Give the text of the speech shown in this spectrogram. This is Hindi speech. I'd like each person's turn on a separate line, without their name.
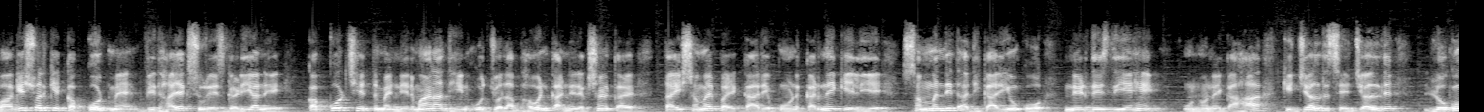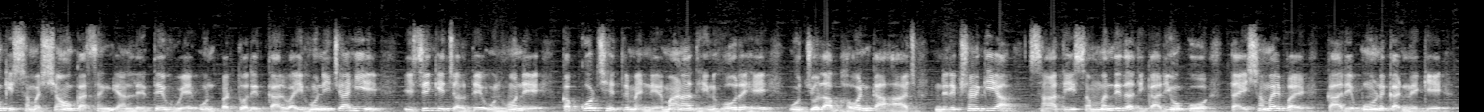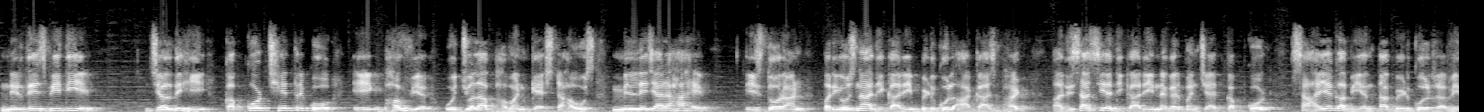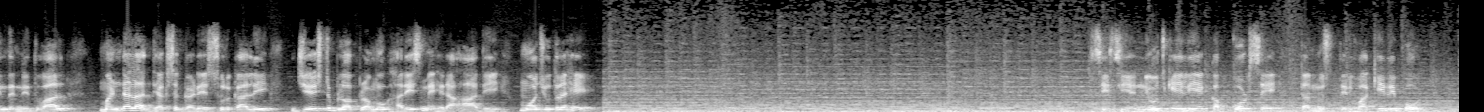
बागेश्वर के कपकोट में विधायक सुरेश गढ़िया ने कपकोट क्षेत्र में निर्माणाधीन उज्ज्वला भवन का निरीक्षण कर तय समय पर कार्य पूर्ण करने के लिए संबंधित अधिकारियों को निर्देश दिए हैं। उन्होंने कहा कि जल्द से जल्द लोगों की समस्याओं का संज्ञान लेते हुए उन पर त्वरित कार्रवाई होनी चाहिए। इसी के चलते उन्होंने कपकोट क्षेत्र में निर्माणाधीन हो रहे उज्ज्वला भवन का आज निरीक्षण किया। साथ ही संबंधित अधिकारियों को तय समय पर कार्य पूर्ण करने के निर्देश भी दिए। जल्द ही कपकोट क्षेत्र को एक भव्य, उज्ज्वला भवन गेस्ट हाउस मिलने जा रहा है। इस दौरान परियोजना अधिकारी बिड़कुल आकाश भट्ट, अधिशासी अधिकारी नगर पंचायत कपकोट, सहायक अभियंता बिड़कुल रविंद्र नितवाल, मंडल अध्यक्ष गणेश सुरकाली, ज्येष्ठ ब्लॉक प्रमुख हरीश मेहरा आदि मौजूद रहे। सीसीएन न्यूज़ के लिए कपकोट से तनुष तिरवा की रिपोर्ट।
